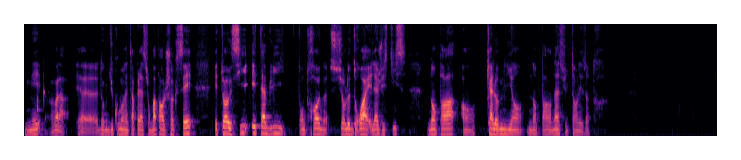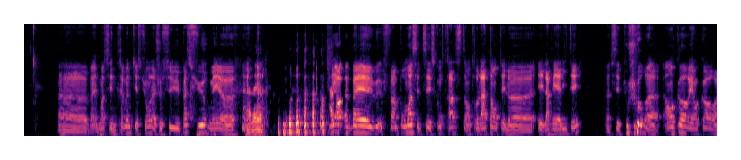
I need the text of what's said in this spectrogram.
mais voilà. Euh, donc du coup, mon interpellation, ma parole choc, c'est et toi aussi établis ton trône sur le droit et la justice, non pas en calomniant, non pas en insultant les autres Euh, bah, moi, c'est une très bonne question. Là, je suis pas sûr, mais euh, alors, bah, pour moi, c'est ce contraste entre l'attente et, le, et la réalité. Euh, c'est toujours encore et encore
